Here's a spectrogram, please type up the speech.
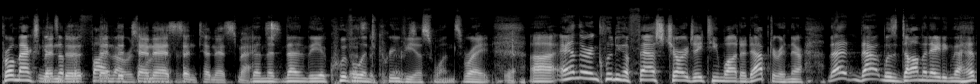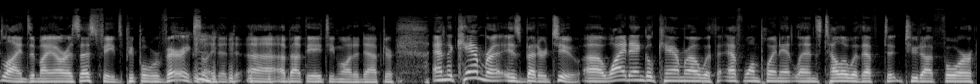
Pro Max gets Then up the to five then the hours. More 10s and 10s Max. than the, than the equivalent the previous ones, right? Uh, and they're including a fast charge 18 watt adapter in there. That that was dominating the headlines in my RSS feeds. People were very excited uh, about the 18 watt adapter, and the camera is better too. Uh, wide angle camera with f 1.8 lens, tele with f 2.4,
